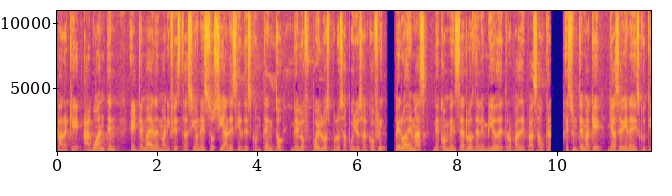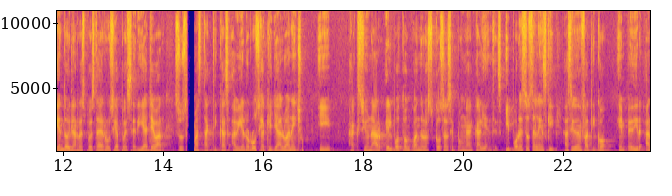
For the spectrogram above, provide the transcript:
para que aguanten el tema de las manifestaciones sociales y el descontento de los pueblos por los apoyos al conflicto, pero además de convencerlos del envío de tropas de paz a Ucrania. Es un tema que ya se viene discutiendo y la respuesta de Rusia pues sería llevar sus armas tácticas a Bielorrusia, que ya lo han hecho, y accionar el botón cuando las cosas se pongan calientes. Y por eso Zelensky ha sido enfático en pedir a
